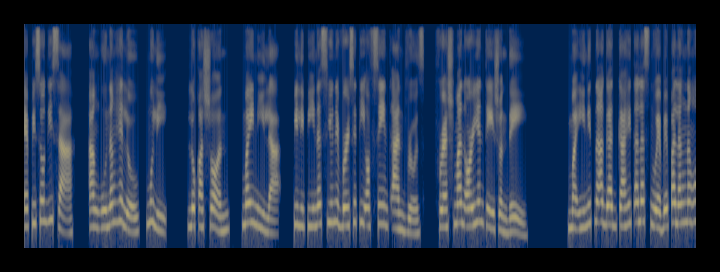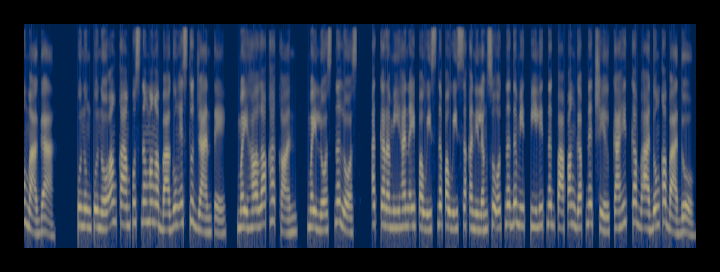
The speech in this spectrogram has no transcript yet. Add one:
Episode 1, Ang Unang Hello, Muli. Lokasyon, Maynila, Pilipinas University of St. Andrews, Freshman Orientation Day. Mainit na agad kahit alas 9 pa lang ng umaga. Punong-puno ang campus ng mga bagong estudyante, may halakhakan, may lost na lost, at karamihan ay pawis na pawis sa kanilang suot na damit pilit nagpapanggap na chill kahit kabadong kabado.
